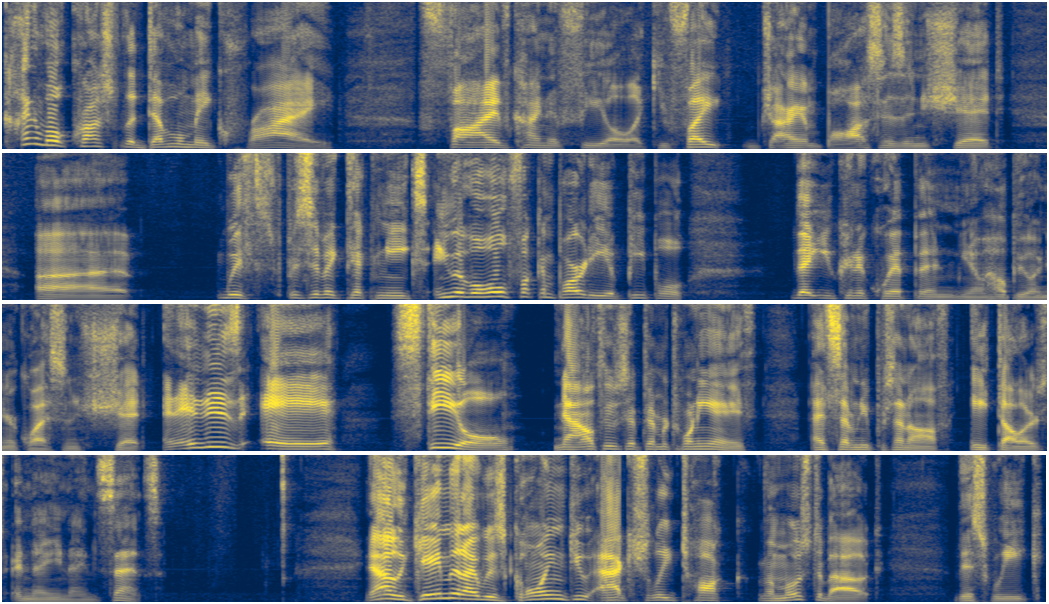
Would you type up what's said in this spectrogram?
kind of all across the Devil May Cry five kind of feel. Like you fight giant bosses and shit uh, with specific techniques, and you have a whole fucking party of people that you can equip and you know help you on your quests and shit. And it is a steal now through September 28th at 70% off, $8.99. Now, the game that I was going to actually talk the most about this week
